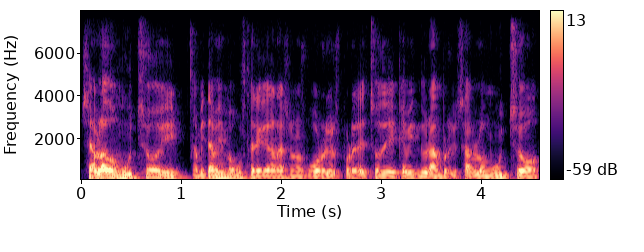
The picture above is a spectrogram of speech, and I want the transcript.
se ha hablado mucho y a mí también me gustaría que ganasen los Warriors por el hecho de Kevin Durant, porque se habló mucho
